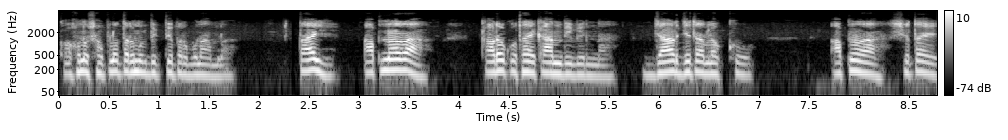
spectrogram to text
কখনো সফলতার মুখ দেখতে পারব না আমরা। তাই আপনারা কারও কোথায় কান দিবেন না। যার যেটা লক্ষ্য, আপনারা সেটাই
